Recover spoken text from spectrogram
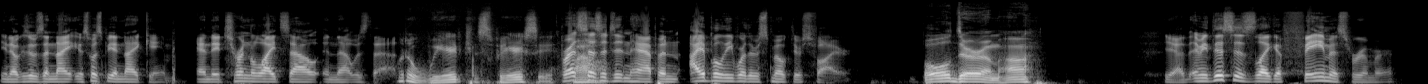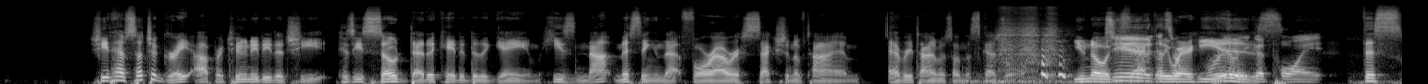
You know, because it was a night. It was supposed to be a night game, and they turned the lights out, and that was that. What a weird conspiracy. Brett says it didn't happen. I believe where there's smoke, there's fire. Bull Durham, huh? Yeah, I mean, this is like a famous rumor. She'd have such a great opportunity to cheat because he's so dedicated to the game. He's not missing that four hour section of time every time it's on the schedule. You know Dude, exactly that's where a he really is. good point. This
